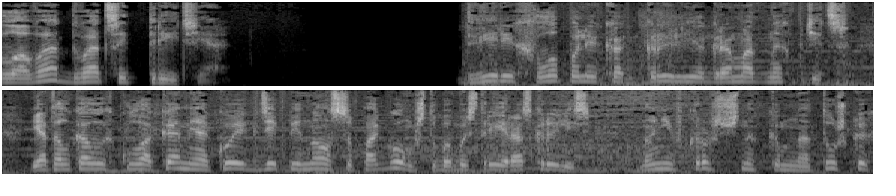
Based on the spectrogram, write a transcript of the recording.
Глава двадцать третья. Двери хлопали, как крылья громадных птиц. Я толкал их кулаками, а кое-где пинал сапогом, чтобы быстрее раскрылись, но ни в крошечных комнатушках,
